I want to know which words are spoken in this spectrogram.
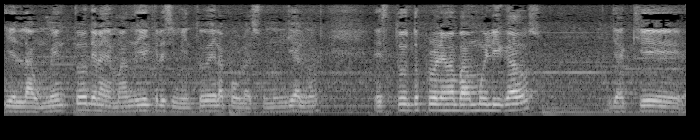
y el aumento de la demanda y el crecimiento de la población mundial, ¿no? Estos dos problemas van muy ligados ya que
